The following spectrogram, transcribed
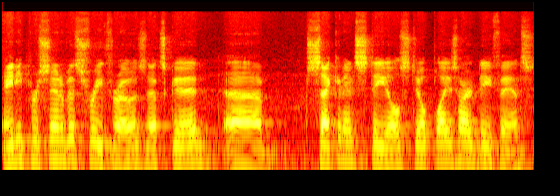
80% of his free throws, that's good. Uh, second in steals, still plays hard defense.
